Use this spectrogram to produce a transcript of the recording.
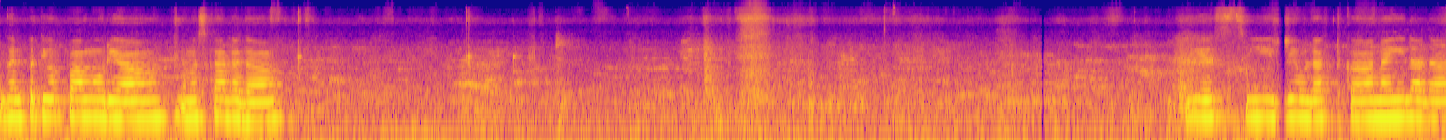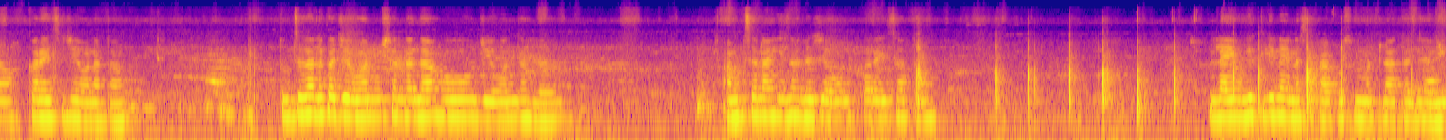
गणपती बाप्पा मोर्या नमस्कार दादा. येस सी जेवलात का? नाही दादा करायचं जेवण आता. तुमचं झालं का जेवण विशाल दादा हो जेवण झालं. आमचं नाही झालं जेवण करायचं आता. लाईव्ह घेतली नाही ना सकाळपासून म्हटलं आता घ्यावी.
